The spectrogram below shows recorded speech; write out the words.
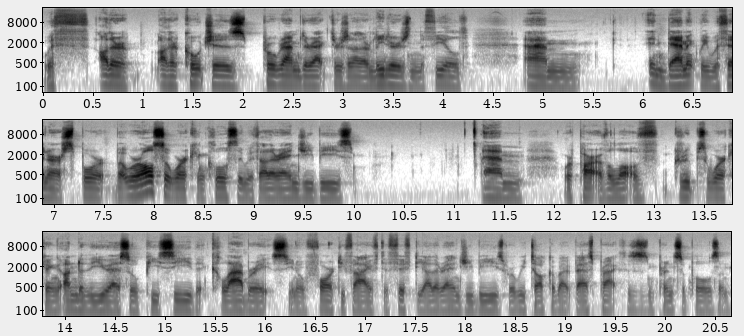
with other other coaches, program directors, and other leaders in the field. Um, endemically within our sport, but we're also working closely with other NGBs. Um, we're part of a lot of groups working under the USOPC that collaborates, you know, 45 to 50 other NGBs where we talk about best practices and principles and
